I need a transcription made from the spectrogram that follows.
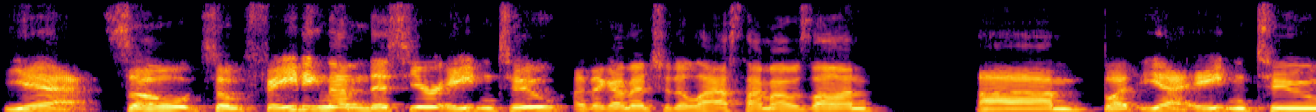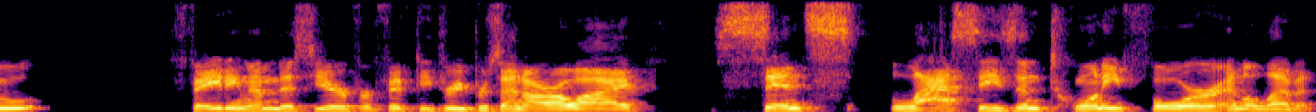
yeah, so so fading them this year, eight and two. I think I mentioned it last time I was on. Um, but yeah, eight and two, fading them this year for 53% ROI since last season, 24 and 11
